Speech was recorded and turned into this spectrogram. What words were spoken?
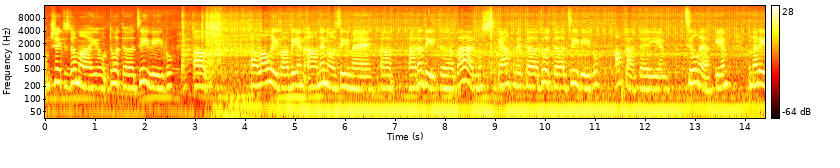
un šeit es domāju, dot dzīvību laulībā vien nenozīmē radīt bērnus, ja, bet dot dzīvību apkārtējiem cilvēkiem un arī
